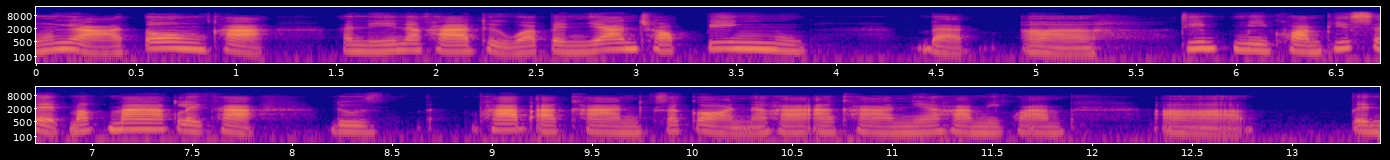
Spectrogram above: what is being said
งหยาต้งค่ะ อันนี้นะคะถือว่าเป็นย่านช้อปปิ้งแบบที่มีความพิเศษมาก ๆ เลยค่ะ ดูภาพอาคารซะก่อนนะคะ อาคารนี้ค่ะมีความเป็น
